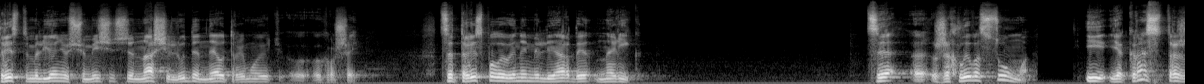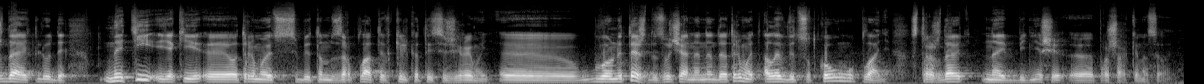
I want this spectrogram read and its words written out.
300 мільйонів щомісячно наші люди не отримують е, грошей. Це 3,5 мільярди на рік. Це е, жахлива сума. І якраз страждають люди не ті, які е, отримують собі там зарплати в кілька тисяч гривень. Е, вони теж, звичайно, не дотримують, але в відсотковому плані страждають найбідніші е, прошарки населення.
